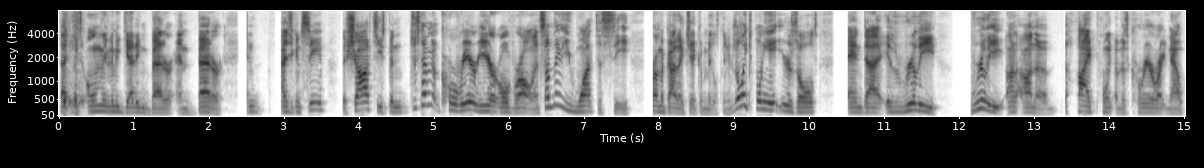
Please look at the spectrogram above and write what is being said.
that he's only going to be getting better and better. And as you can see, the shots, he's been just having a career year overall. And it's something that you want to see from a guy like Jacob Middleton, who's only 28 years old and uh, is really, really on, on a the high point of his career right now.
